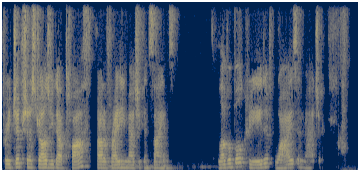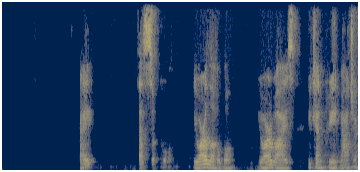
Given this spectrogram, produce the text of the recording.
For Egyptian astrology, you got Thoth, god of writing, magic, and science. Lovable, creative, wise, and magic. Right? That's so cool. You are lovable. You are wise. You can create magic.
